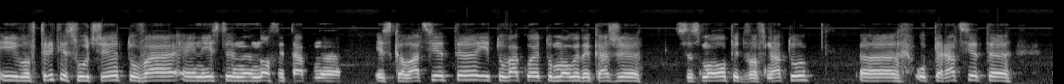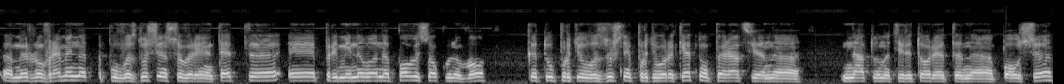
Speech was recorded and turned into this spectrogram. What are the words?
и в трите случая това е наистина нов етап на ескалацията и това, което мога да кажа с моят опит в НАТО, операцията мирновременната по въздушен суверенитет е преминала на по-високо ниво като противовъздушна и противоракетна операция на НАТО на територията на Полша,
